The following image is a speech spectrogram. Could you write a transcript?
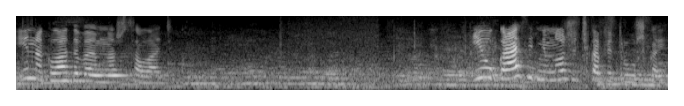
и накладываем наш салатик. И украсить немножечко петрушкой.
